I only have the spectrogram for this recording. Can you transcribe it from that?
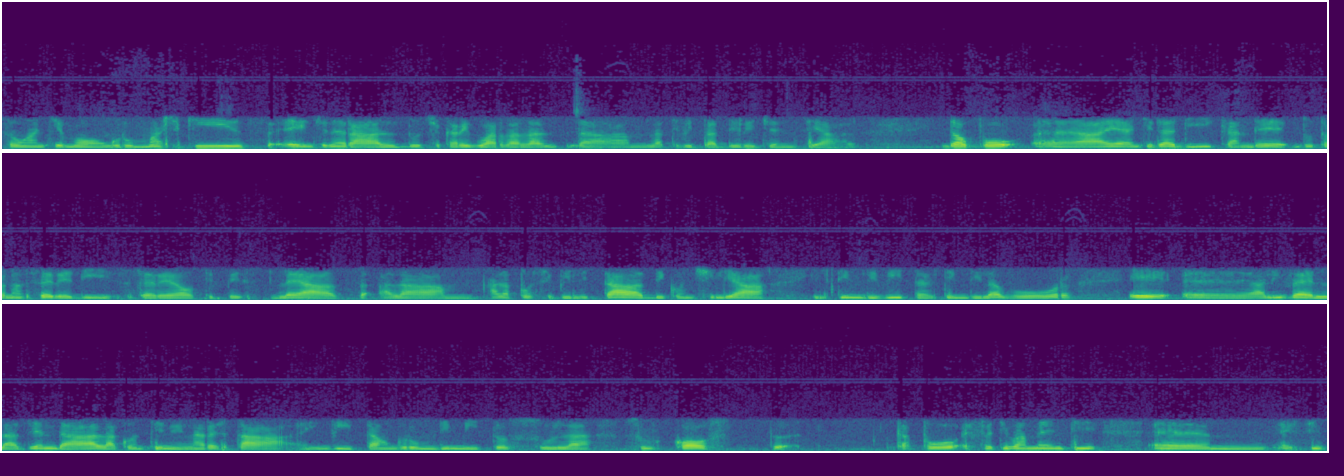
sono anche un grum maschile e in generale tutto che riguarda la, la, l'attività dirigenziale. Dopo eh, hai anche da dire che tutta una serie di stereotipi legati alla, alla, possibilità di conciliare il team di vita e il team di lavoro e eh, a livello aziendale continuano a restare in vita un gruppo di mito sul, sul cost che può effettivamente ehm, essere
